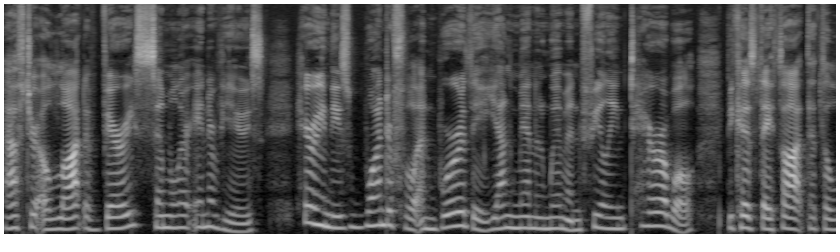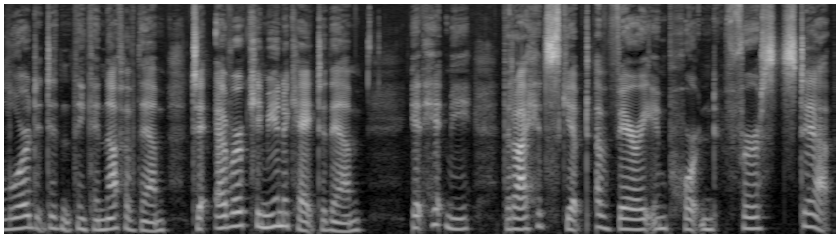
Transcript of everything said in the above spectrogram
After a lot of very similar interviews, hearing these wonderful and worthy young men and women feeling terrible because they thought that the Lord didn't think enough of them to ever communicate to them, it hit me that I had skipped a very important first step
